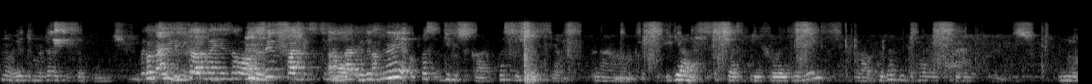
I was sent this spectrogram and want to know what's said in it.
Ну, я думаю, давайте закончим. Вы знаете, кто организовал взрыв в Палестине А, Вы знаете, пос- девушка, послушайте, а, я сейчас приехала из Ивейс, а, куда вы давали не,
